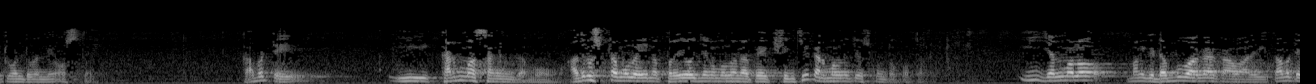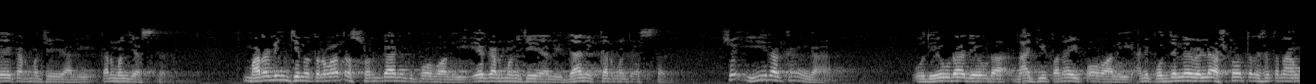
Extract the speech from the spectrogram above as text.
ఇటువంటివన్నీ వస్తాయి. కాబట్టి ఈ కర్మ సంగము అదృష్టములైన ప్రయోజనములను అపేక్షించి కర్మలను చేసుకుంటూ పోతారు. ఈ జన్మలో మనకి డబ్బు బాగా కావాలి కాబట్టి ఏ కర్మ చేయాలి? కర్మం చేస్తాడు మరణించిన తర్వాత స్వర్గానికి పోవాలి ఏ కర్మను చేయాలి? దానికి కర్మ చేస్తాడు సో ఈ రకంగా ఓ దేవుడా దేవుడా నాకు ఈ పని అయిపోవాలి అని పొద్దున్నే వెళ్ళి అష్టోత్తర శతనామ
